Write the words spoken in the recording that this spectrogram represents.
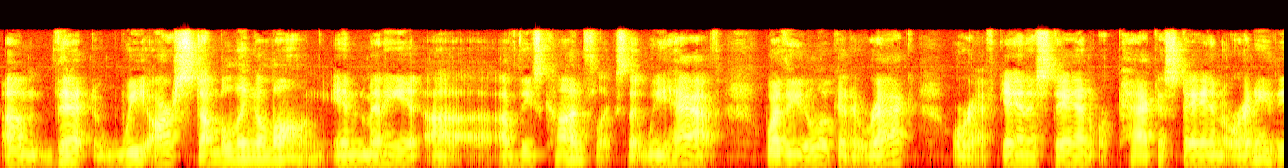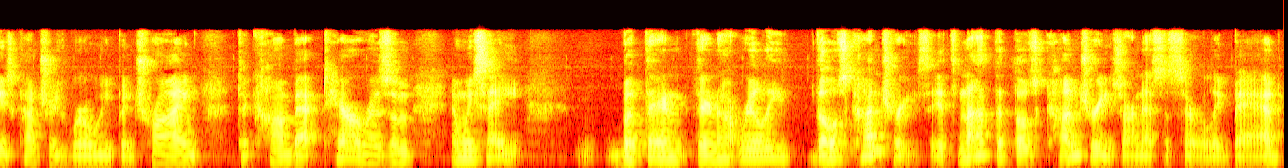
um, that we are stumbling along in many uh, of these conflicts that we have. Whether you look at Iraq or Afghanistan or Pakistan or any of these countries where we've been trying to combat terrorism, and we say but they're they're not really those countries. It's not that those countries are necessarily bad.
